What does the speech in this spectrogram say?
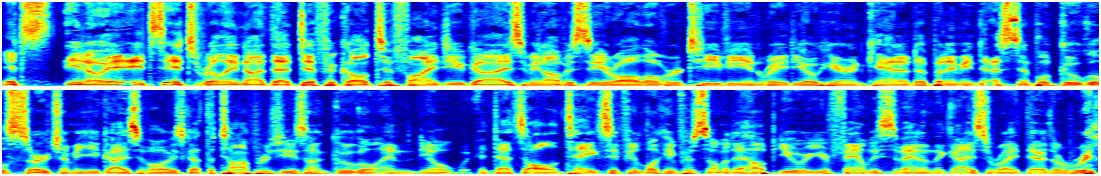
It's you know it's it's really not that difficult to find you guys. I mean, obviously you're all over TV and radio here in Canada, but I mean a simple Google search. I mean, you guys have always got the top reviews on Google, and you know that's all it takes if you're looking for someone to help you or your family. Savannah and the guys are right there. They're really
